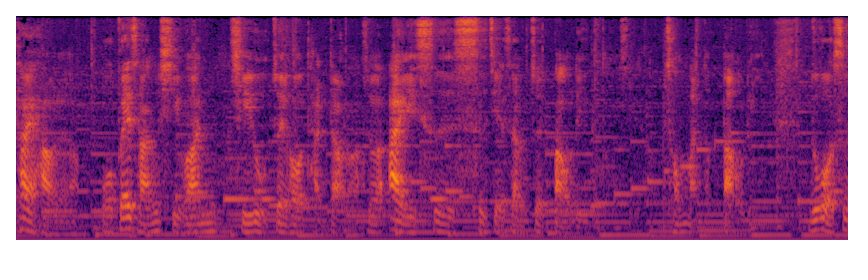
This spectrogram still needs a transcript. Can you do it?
太好了，我非常喜欢齐鲁最后谈到了，说爱是世界上最暴力的东西，充满了暴力。如果是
